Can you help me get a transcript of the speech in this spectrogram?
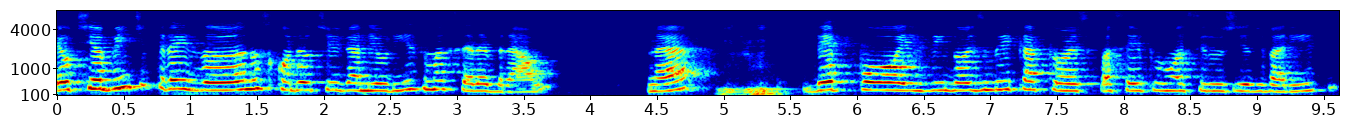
Eu tinha 23 anos quando eu tive aneurisma cerebral, né? Uhum. Depois, em 2014, passei por uma cirurgia de varizes.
